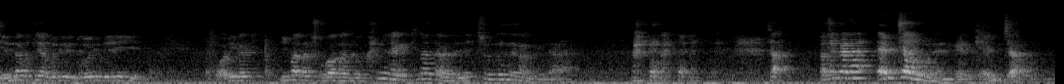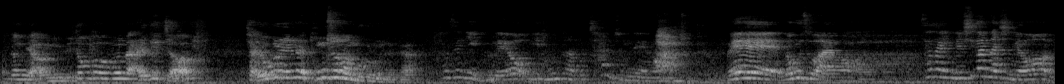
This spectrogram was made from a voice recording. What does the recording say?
옛날부터 우리 노인들이 머리가 이마가 좁아가지고 큰일나게 티났다 그러더니 충선생각이냐 자 어쨌거나 M자로 보내는 거야 이렇게 M자로 형님 아버님 이 정도면 알겠죠? 자 요번에는 동서남북으로 보내는 거야 선생님 근데요 이 동서남북 참 좋네요. 아 좋다 네 너무 좋아요. 아, 사장님들 시간 나시면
